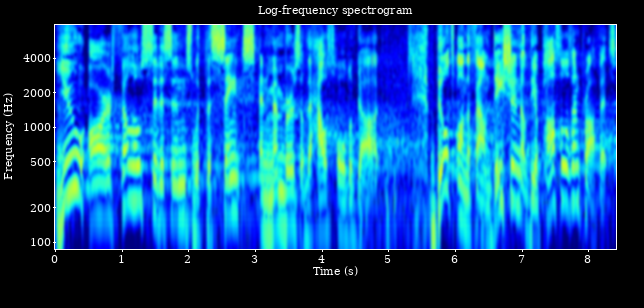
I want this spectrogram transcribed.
You are fellow citizens with the saints and members of the household of God, built on the foundation of the apostles and prophets,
